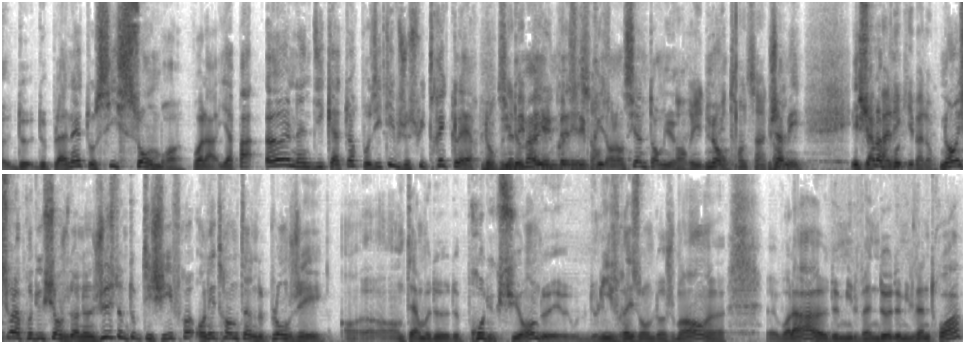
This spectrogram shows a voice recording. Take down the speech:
de, de, planètes aussi sombre. Voilà, il n'y a pas un indicateur positif, je suis très clair. Donc si demain il y a une baisse des prix dans l'ancien, tant mieux. Henri, non, 35 ans, jamais. Et sur la l'équivalent. Non, et sur la production, je donne juste un tout petit chiffre. On est en train de plonger en, en termes de, de production, de, de, livraison de logements, euh, euh, voilà, 2022-2023,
